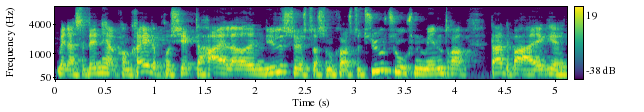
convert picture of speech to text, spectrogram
Men altså den her konkrete projekt, der har allerede en lille søster, som koster 20.000 mindre. Der er det bare ikke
